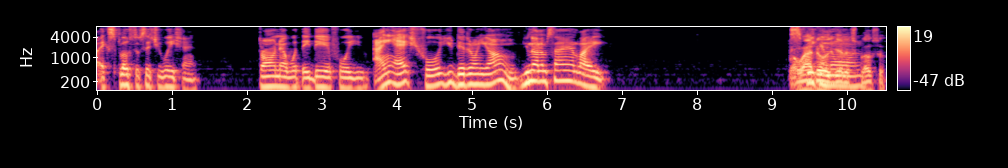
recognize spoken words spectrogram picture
explosive situation. Throwing out what they did for you. I ain't asked you for it. You did it on your own. You know what I'm saying? Like well, why do it get explosive?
